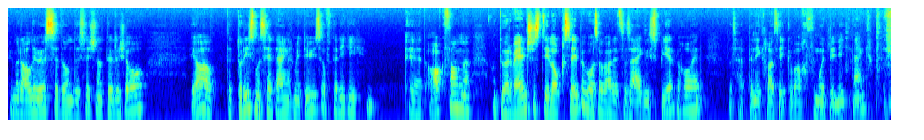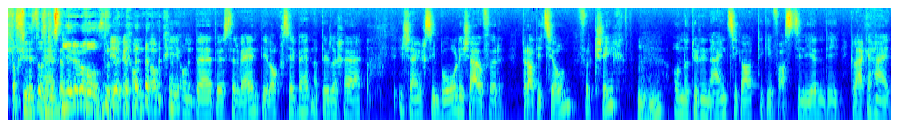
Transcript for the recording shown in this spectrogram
wie wir alle wissen. Und es ist natürlich schon, ja, der Tourismus hat eigentlich mit uns auf der Rigi äh, angefangen. Und du erwähnst es, die Lok 7, die sogar jetzt ein eigenes Bier bekommen hat. Das hat der Niklas Rickenbach vermutlich nicht gedacht. Dass sie ein Bier Das Bier bekommt. bekommt Loki und äh, du hast es erwähnt, die Lok 7 hat natürlich, äh, ist eigentlich symbolisch auch für Tradition, für Geschichte Mhm. und natürlich eine einzigartige, faszinierende Gelegenheit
